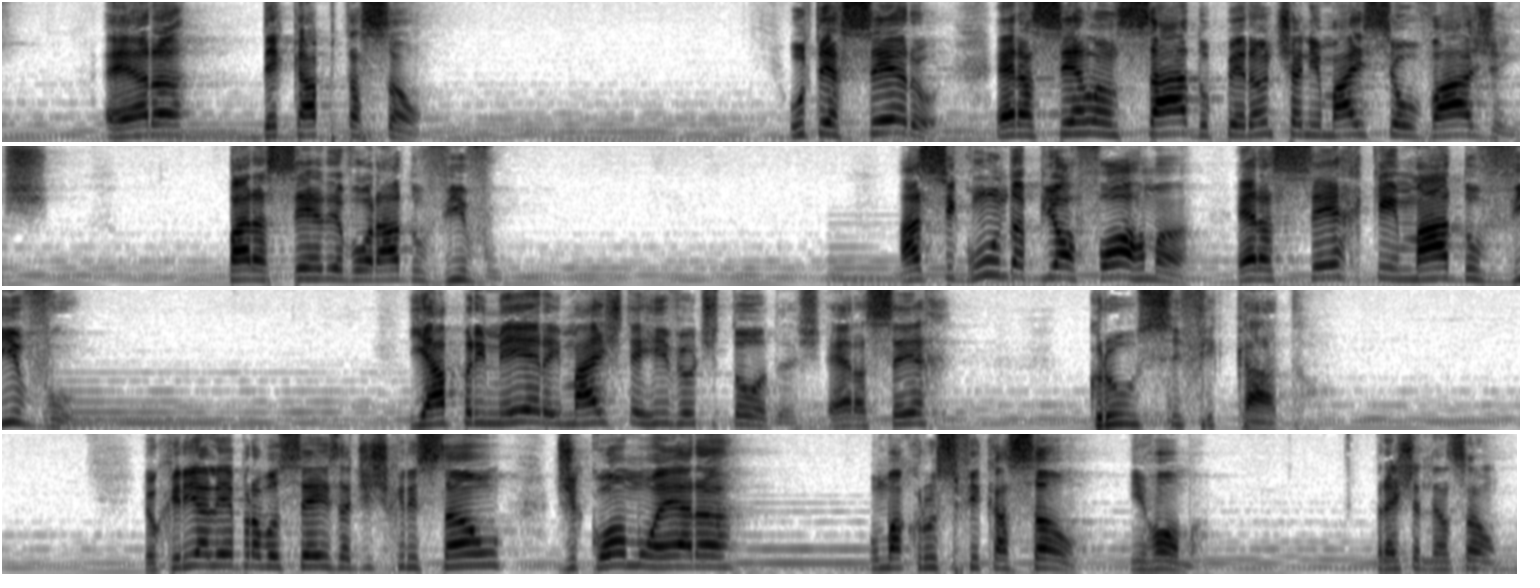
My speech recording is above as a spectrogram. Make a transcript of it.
era decapitação. O terceiro era ser lançado perante animais selvagens para ser devorado vivo. A segunda pior forma era ser queimado vivo. E a primeira e mais terrível de todas era ser crucificado. Eu queria ler para vocês a descrição de como era uma crucificação em Roma. Preste atenção.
